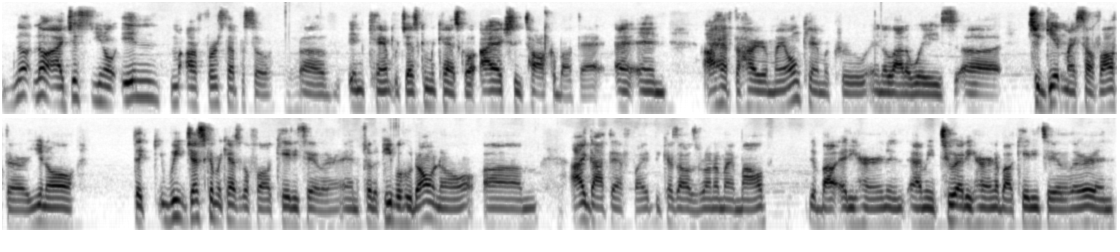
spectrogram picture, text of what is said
no, no, I just, you know, in our first episode mm-hmm. of In Camp with Jessica McCaskill, I actually talk about that. And I have to hire my own camera crew in a lot of ways uh, to get myself out there. You know, the, we Jessica McCaskill fought Katie Taylor. And for the people who don't know, um, I got that fight because I was running my mouth about Eddie Hearn and I mean to Eddie Hearn about Katie Taylor and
